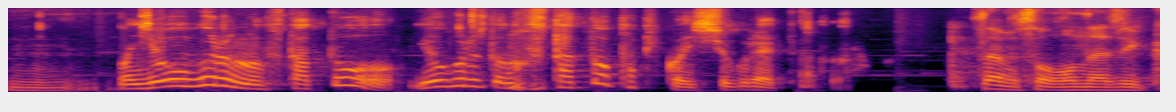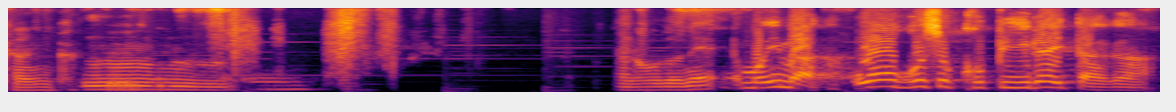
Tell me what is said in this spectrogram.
うん。まあ、ヨーグルの蓋と、ヨーグルトの蓋とパピコは一緒ぐらいってことだ。多分そう同じ感覚。うん。なるほどね。もう今、大御所コピーライターが、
